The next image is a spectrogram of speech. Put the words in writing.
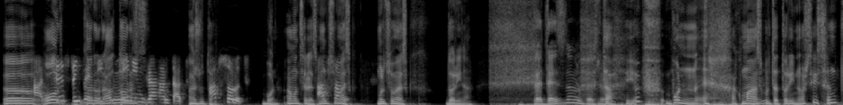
uh, Acestui oricăror venit altor minim garantat. ajutor. Absolut. Bun, am înțeles. Mulțumesc. Mulțumesc, Dorina. Vedeți, domnul Petru? Da, eu, bun, eh, acum ascultătorii noștri sunt,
